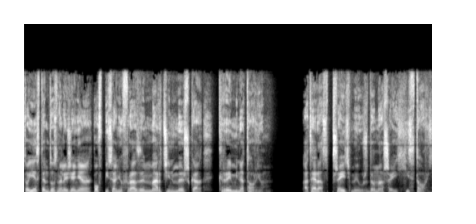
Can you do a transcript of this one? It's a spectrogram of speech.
to jestem do znalezienia po wpisaniu frazy Marcin Myszka Kryminatorium. A teraz przejdźmy już do naszej historii.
